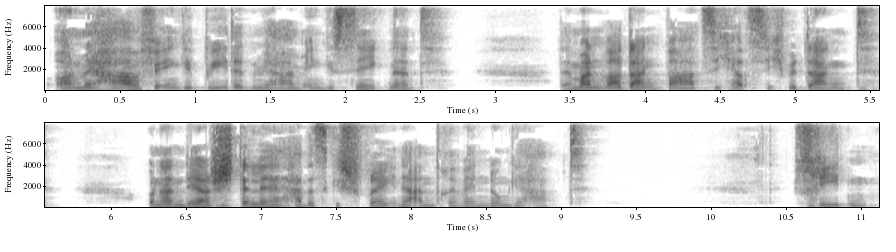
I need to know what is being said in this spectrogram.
Und wir haben für ihn gebetet und wir haben ihn gesegnet. Der Mann war dankbar, hat sich herzlich bedankt. Und an der Stelle hat das Gespräch eine andere Wendung gehabt. Frieden.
